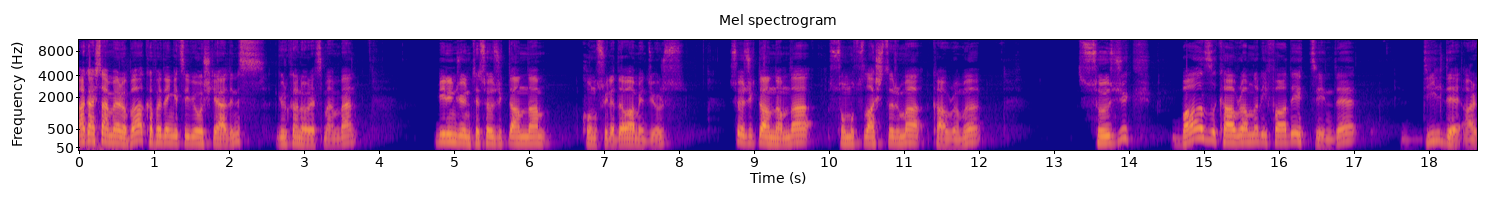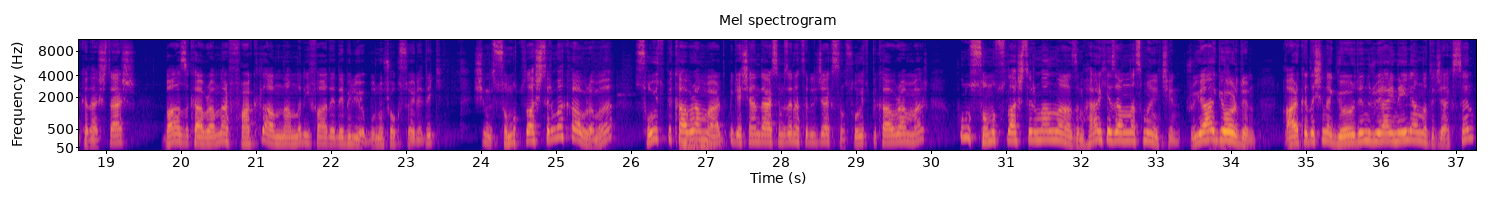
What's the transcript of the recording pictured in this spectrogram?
Arkadaşlar merhaba. Kafa Denge TV'ye hoş geldiniz. Gürkan öğretmen ben. Birinci ünite sözcükte anlam konusuyla devam ediyoruz. Sözcükte anlamda somutlaştırma kavramı sözcük bazı kavramları ifade ettiğinde dilde arkadaşlar bazı kavramlar farklı anlamları ifade edebiliyor. Bunu çok söyledik. Şimdi somutlaştırma kavramı soyut bir kavram var değil mi? Geçen dersimizden hatırlayacaksın. Soyut bir kavram var. Bunu somutlaştırman lazım. Herkes anlatman için. Rüya gördün. Arkadaşına gördüğün rüyayı neyle anlatacaksın?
